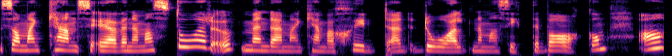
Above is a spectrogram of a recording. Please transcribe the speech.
som man kan se över när man står upp, men där man kan vara skyddad, dold när man sitter bakom, ja,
